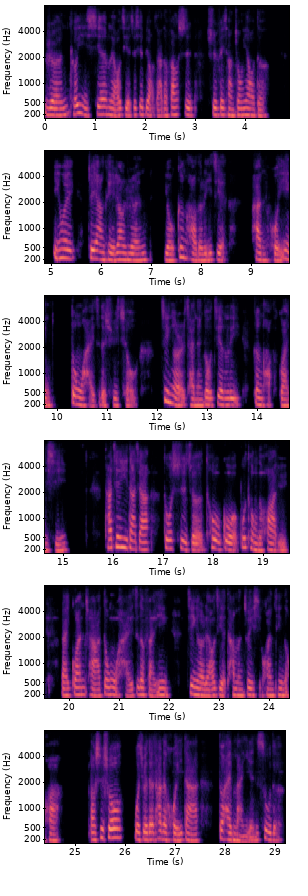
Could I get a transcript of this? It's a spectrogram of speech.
人可以先了解这些表达的方式是非常重要的，因为这样可以让人有更好的理解。和回应动物孩子的需求，进而才能够建立更好的关系。他建议大家多试着透过不同的话语来观察动物孩子的反应，进而了解他们最喜欢听的话。老实说，我觉得他的回答都还蛮严肃的，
